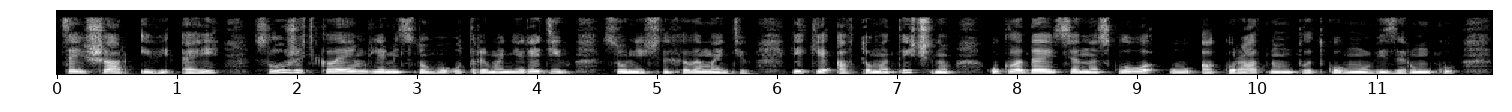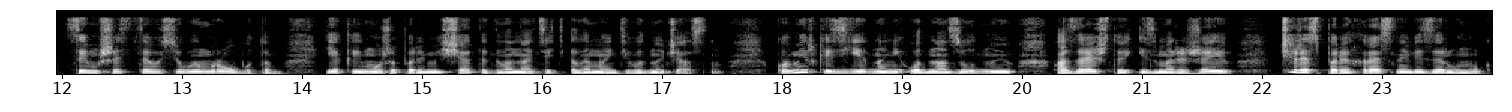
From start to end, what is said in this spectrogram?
Цей шар EVA служить клеєм для міцного утримання рядів сонячних елементів, які автоматично укладаються на скло у акуратному плитковому візерунку цим шестиосьовим роботом, який може переміщати 12 елементів одночасно. Комірки з'єднані одна з одною, а зрештою із мережею через перехресний візерунок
